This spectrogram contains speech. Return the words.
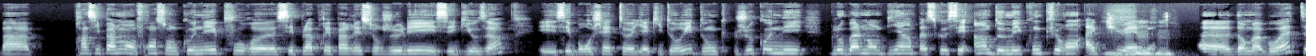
bah, principalement en France, on le connaît pour ses plats préparés surgelés et ses gyoza et ses brochettes euh, yakitori. Donc, je connais globalement bien parce que c'est un de mes concurrents actuels euh, dans ma boîte.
